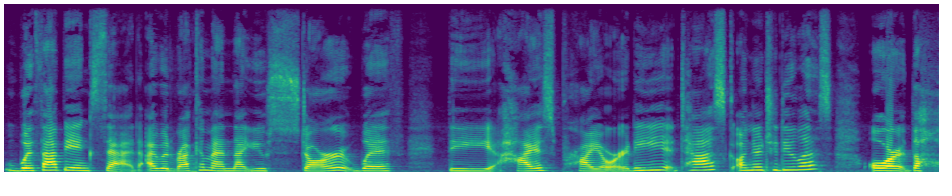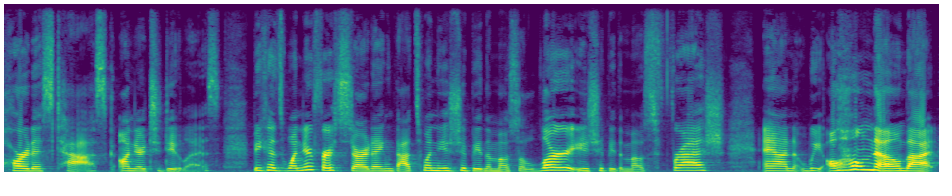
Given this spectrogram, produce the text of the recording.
With that being said, I would recommend that you start with the highest priority task on your to do list or the hardest task on your to do list. Because when you're first starting, that's when you should be the most alert, you should be the most fresh. And we all know that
